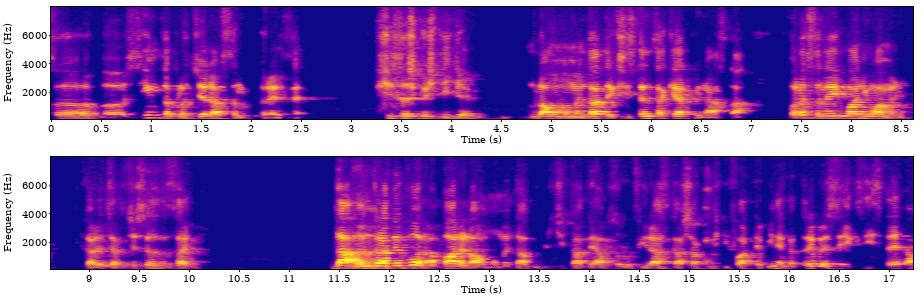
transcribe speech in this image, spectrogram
să uh, simtă plăcerea să lucreze și să-și câștige la un moment dat existența chiar din asta, fără să le iei banii oamenii care ți accesează site. Da, într-adevăr, apare la un moment dat publicitate absolut firească, așa cum știi foarte bine că trebuie să existe, da?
